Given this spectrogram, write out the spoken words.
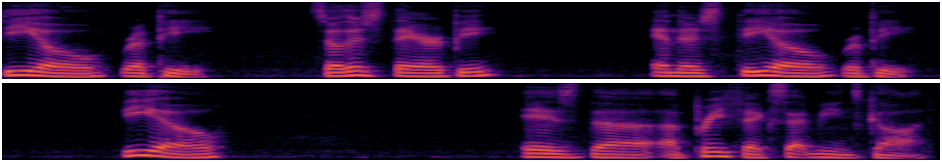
theorapy. So there's therapy and there's theorapy. Theo is the a prefix that means God.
